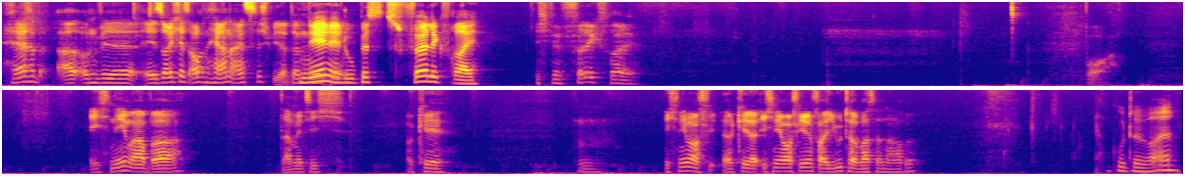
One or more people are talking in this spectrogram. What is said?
Herren, äh, und wir, äh, soll ich jetzt auch einen Herren-Einzelspieler dann Nee, nee, du bist völlig frei. Ich bin völlig frei. Boah. Ich nehme aber, damit ich. Okay. Hm. Ich nehme auf, okay, ich nehme auf jeden Fall Utah Watanabe. Gute Wahl.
